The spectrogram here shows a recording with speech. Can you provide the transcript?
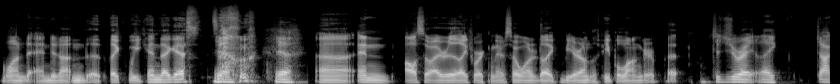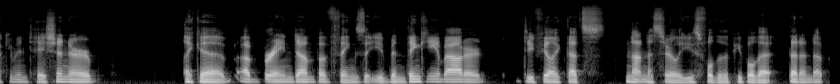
wanted to end it on the like weekend, I guess. Yeah. Yeah. uh, and also I really liked working there, so I wanted to like be around those people longer. But Did you write like documentation or like a, a brain dump of things that you've been thinking about, or do you feel like that's not necessarily useful to the people that that end up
